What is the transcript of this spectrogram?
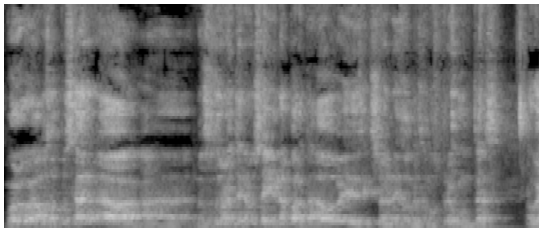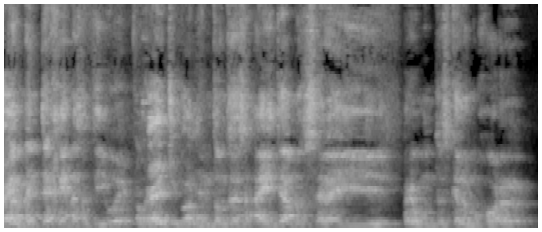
Bueno, güey, vamos a pasar a, a- Nosotros también tenemos ahí un apartado, güey, de secciones donde hacemos preguntas Ok. totalmente ajenas a ti, güey. Ok, chingón. Entonces ahí te vamos a hacer ahí preguntas que a lo mejor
